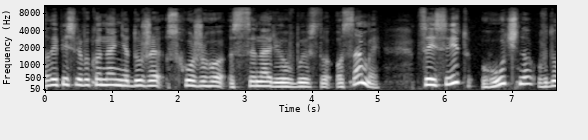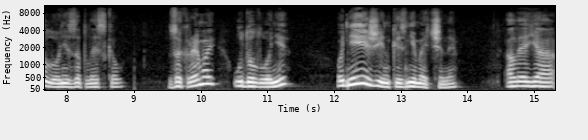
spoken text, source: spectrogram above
Але після виконання дуже схожого сценарію вбивства Осами цей світ гучно в долоні заплескав, зокрема у долоні однієї жінки з Німеччини. Але я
